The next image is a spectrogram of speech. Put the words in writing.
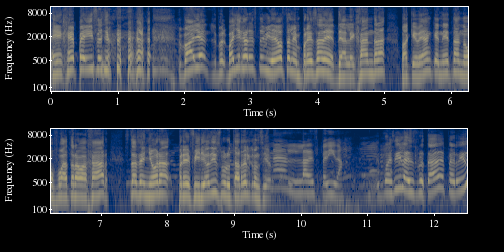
En GPI, señor. Vayan, va a llegar este video hasta la empresa de, de Alejandra para que vean que neta no fue a trabajar. Esta señora prefirió disfrutar del concierto. Una- La despedida. Pues sí, la disfrutada de perdido.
